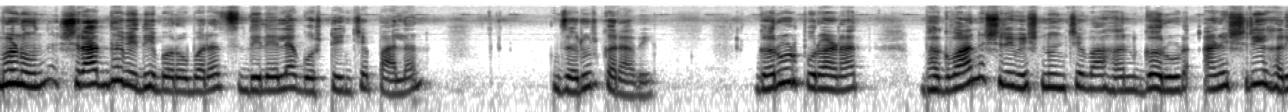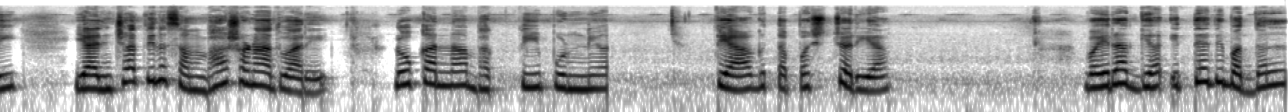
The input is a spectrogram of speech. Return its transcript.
म्हणून श्राद्धविधीबरोबरच दिलेल्या गोष्टींचे पालन जरूर करावे. गरुड पुराणात भगवान श्री विष्णूंचे वाहन गरुड आणि श्रीहरी यांच्यातील संभाषणाद्वारे लोकांना भक्ती पुण्य त्याग तपश्चर्या वैराग्य इत्यादीबद्दल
